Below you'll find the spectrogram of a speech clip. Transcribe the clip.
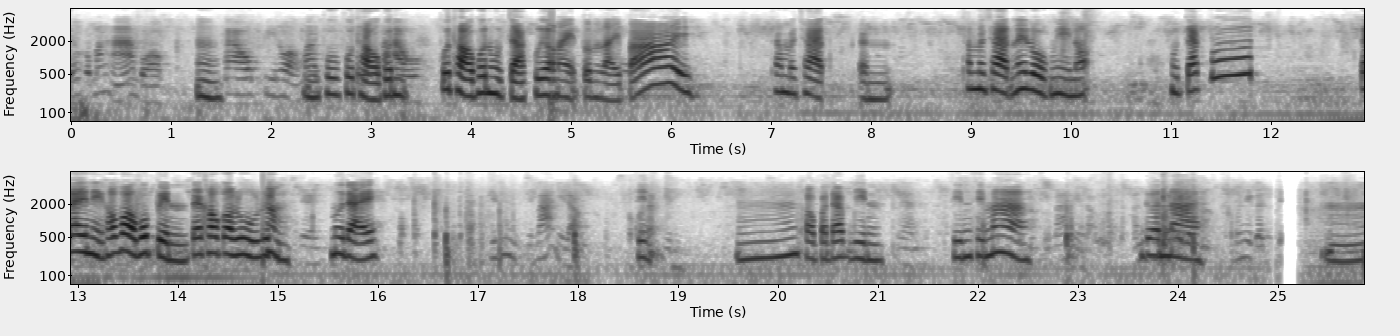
เขาก็มาหาบอกอืมก้าวพี่น้องมาผู้ผู้เฒ่าเพิ่นอผู้เฒ่าเพิ่นหูจักเรื่องไม่ต้นไหลไป ธรรมชาติอัน ธรรมชาติในโลกนี้เนาะหูจักเบิดไก่นี่เขาเว้าบ่เป็น แต่เขาก็รู้เรื่องเดี๋ยวมือใด กินสิมานี่แหล้วกิน อืมเขาประดับดินแม่นสินสิมา สิมานี่แหล้วเดือนหน้า มื้อนี้ก็อืม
